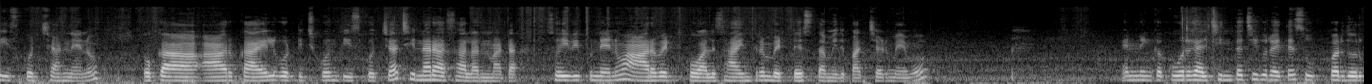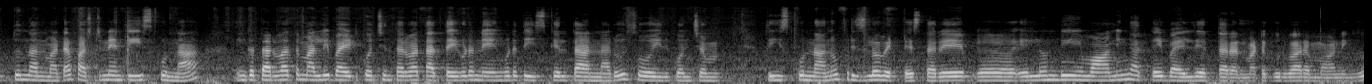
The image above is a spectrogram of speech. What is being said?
తీసుకొచ్చాను నేను. ఒక ఆరు కాయలు కొట్టించుకొని తీసుకొచ్చా చిన్న రసాలు అనమాట సో ఇవి ఇప్పుడు నేను ఆరబెట్టుకోవాలి. సాయంత్రం పెట్టేస్తాం ఇది పచ్చడి మేము. అండ్ ఇంకా కూరగాయలు. చింత చిగురు అయితే సూపర్ దొరుకుతుంది అనమాట ఫస్ట్ నేను తీసుకున్నా. ఇంకా తర్వాత మళ్ళీ బయటకు వచ్చిన తర్వాత అత్తయ్య కూడా నేను కూడా తీసుకెళ్తా అన్నారు. సో ఇది కొంచెం తీసుకున్నాను. ఫ్రిడ్జ్లో పెట్టేస్తారు రేపు ఎల్లుండి మార్నింగ్ అత్తయ్య బయలుదేరుతారనమాట గురువారం మార్నింగ్.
